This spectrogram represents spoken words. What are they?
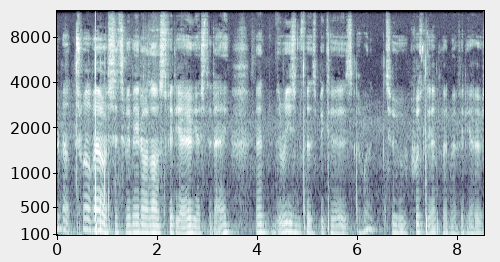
been about 12 hours since we made our last video yesterday, and the reason for this because I wanted to quickly upload my videos.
